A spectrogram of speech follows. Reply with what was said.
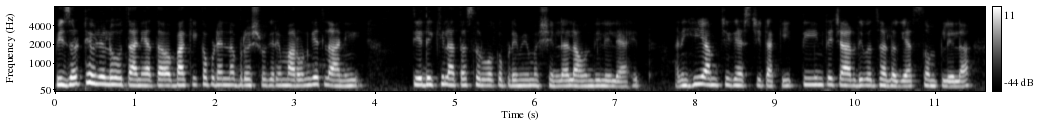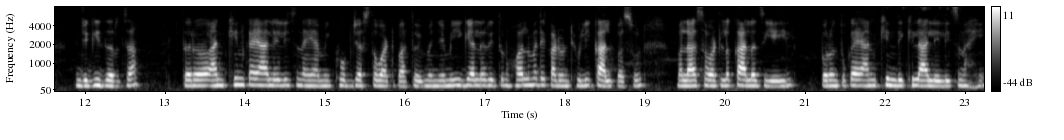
भिजत ठेवलेलं होतं आणि आता बाकी कपड्यांना ब्रश वगैरे मारून घेतला आणि ते देखील आता सर्व कपडे मी मशीनला लावून दिलेले आहेत. आणि ही आमची गॅसची टाकी. तीन ते चार दिवस झालं गॅस संपलेला म्हणजे गिझरचा तर आणखीन काही आलेलीच नाही. आम्ही खूप जास्त वाट पाहतोय. म्हणजे मी गॅलरीतून हॉलमध्ये काढून ठेवली कालपासून. मला असं वाटलं कालच येईल परंतु काही आणखीन देखील आलेलीच नाही.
